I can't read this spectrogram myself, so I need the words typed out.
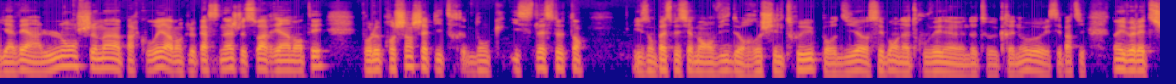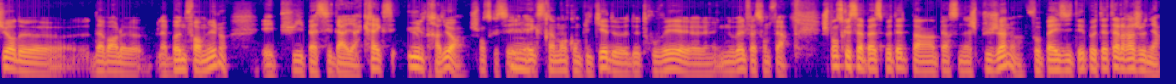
y avait un long chemin à parcourir avant que le personnage ne soit réinventé pour le prochain chapitre. Donc, ils se laissent le temps. Ils n'ont pas spécialement envie de rusher le truc pour dire c'est bon, on a trouvé euh, notre créneau et c'est parti. Non, ils veulent être sûrs d'avoir la bonne formule. Et puis, passer derrière Craig, c'est ultra dur. Je pense que c'est Mm. extrêmement compliqué de, de trouver euh, une nouvelle façon de faire. Je pense que ça passe peut-être par un personnage plus jeune. Faut pas hésiter peut-être à le rajeunir.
